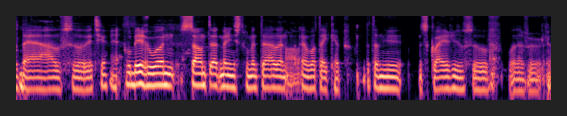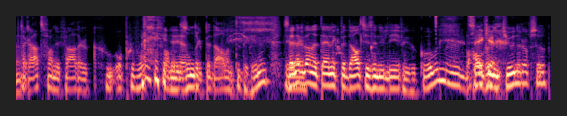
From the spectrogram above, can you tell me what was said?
erbij haal of zo, weet je. Ja. Probeer gewoon sound uit mijn instrumentaal en, en wat ik heb. Dat dat nu een Squire is of zo, of whatever. Ik heb Ja. de raad van uw vader ook goed opgevolgd, van Ja. zonder pedalen te beginnen. Zijn Ja. er dan uiteindelijk pedaaltjes in uw leven gekomen, eh, behalve Zeker. een tuner of zo?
